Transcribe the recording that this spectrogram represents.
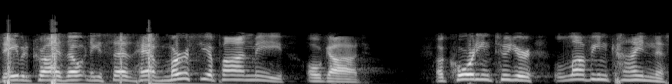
David cries out and he says, Have mercy upon me, O God, according to your loving kindness,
